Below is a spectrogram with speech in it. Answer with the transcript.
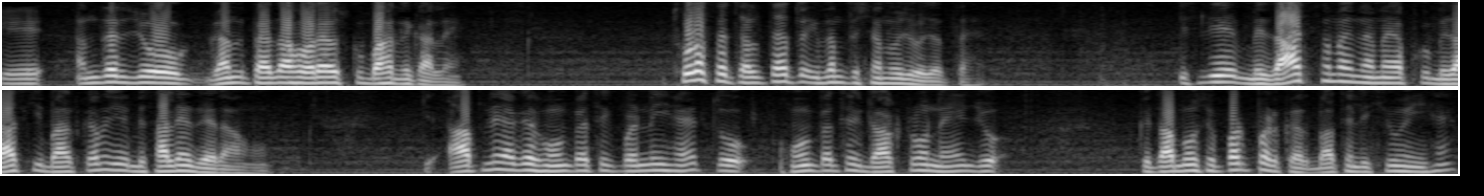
कि अंदर जो गंद पैदा हो रहा है उसको बाहर निकालें। थोड़ा सा चलता है तो एकदम तशनुज हो जाता है। इसलिए मिजाज समझना, मैं आपको मिजाज की बात करूँ, ये मिसालें दे रहा हूँ कि आपने अगर होम्योपैथिक पढ़नी है तो होम्योपैथिक डॉक्टरों ने जो किताबों से पढ़ पढ़ कर बातें लिखी हुई हैं,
